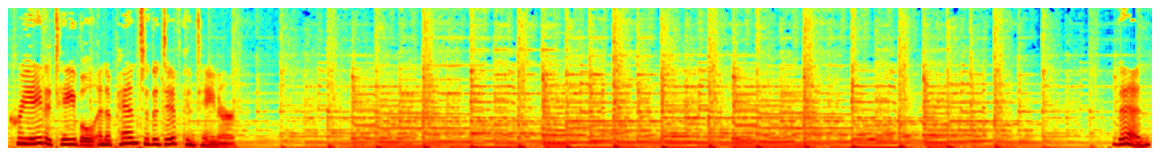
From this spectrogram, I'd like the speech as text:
Create a table and append to the div container. Then,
